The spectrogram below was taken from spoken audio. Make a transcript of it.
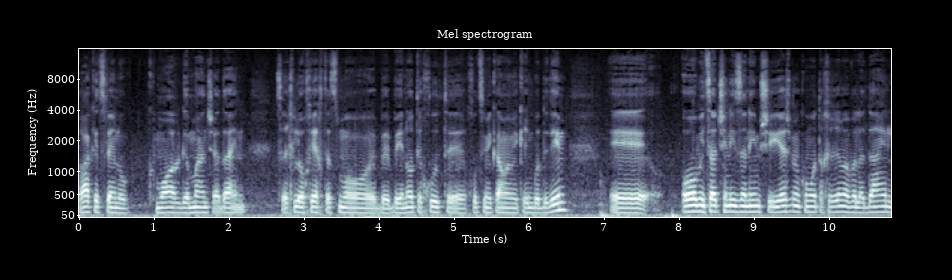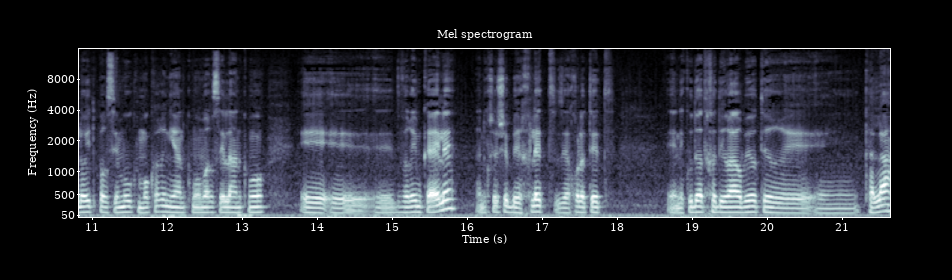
רק אצלנו, כמו ארגמן שעדיין צריך להוכיח את עצמו בעינות איכות, אה, חוץ מכמה מקרים בודדים, אה, או מצד שני זנים שיש במקומות אחרים אבל עדיין לא התפרסמו, כמו קריניאן, כמו מרסלן, כמו אה, אה, אה, דברים כאלה. אני חושב שבהחלט זה יכול לתת אה, נקודת חדירה הרבה יותר אה, אה, קלה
